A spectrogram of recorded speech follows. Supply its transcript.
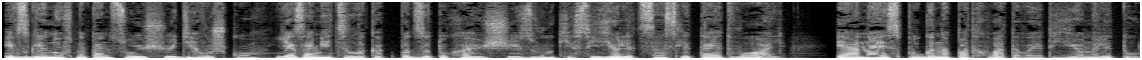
и, взглянув на танцующую девушку, я заметила, как под затухающие звуки с ее лица слетает вуаль, и она испуганно подхватывает ее на лету.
